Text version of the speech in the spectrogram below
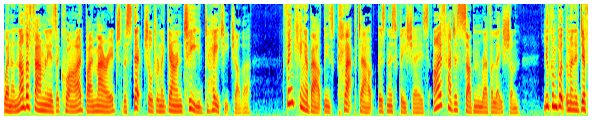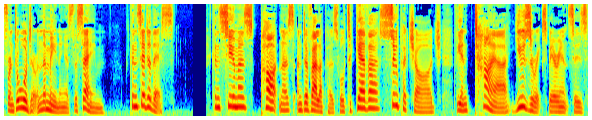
when another family is acquired by marriage, the stepchildren are guaranteed to hate each other. Thinking about these clapped out business cliches, I've had a sudden revelation. You can put them in a different order and the meaning is the same. Consider this. Consumers, partners, and developers will together supercharge the entire user experiences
